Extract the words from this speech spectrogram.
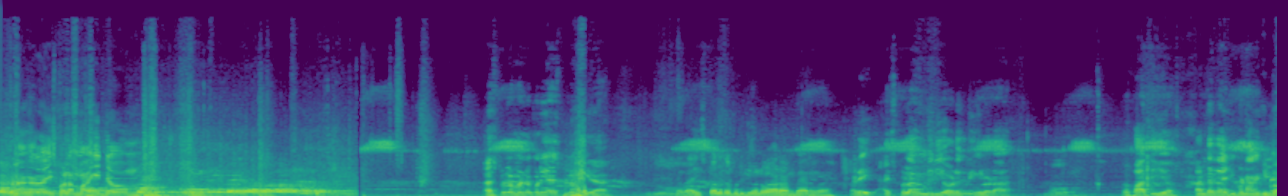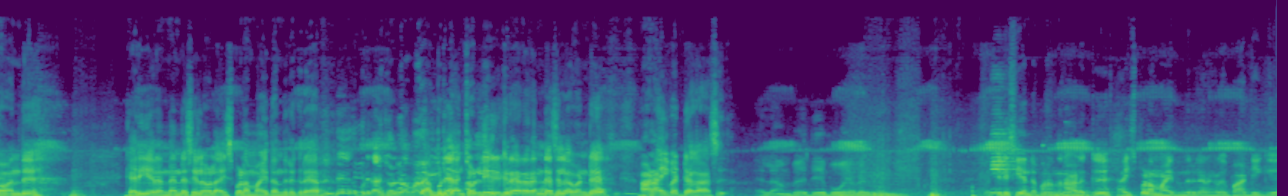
இப்போ நாங்கள் ஐஸ் பழம் வாங்கிட்டோம். அஸ்பலம் என்ன பண்ணி மீரா அந்த ஐஸ் பழத்தை பிடிச்சி கொண்டு வரான் பாருங்க. அடே அஸ்பலம் வீடியோ எடுக்கிறீங்களோடா? ஓ. பாத்தியோ? கண்டராஜி படம் இப்போ வந்து கரியர் அந்த சிலவில் ஐஸ் பழம் வாங்கி தந்திருக்கிறார். இப்படிதான் சொல்லுவாங்க அப்படி தான் சொல்லி இருக்கிறார் ரெண்ட சிலவண்டு. ஆனால் இவற்ற காசு. எல்லாம் பேர்தே போய் அவர்கள் திருசியன் பிறந்த நாளுக்கு ஐஸ் பழம் வாங்கி தந்திருக்காரு எங்களுக்கு பாட்டிக்கு.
